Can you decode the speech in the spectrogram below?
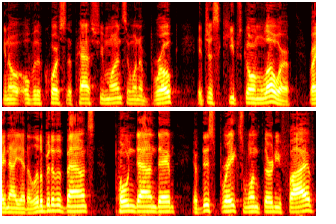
you know, over the course of the past few months. And when it broke, it just keeps going lower. Right now, you had a little bit of a bounce, pone down day. If this breaks 135,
